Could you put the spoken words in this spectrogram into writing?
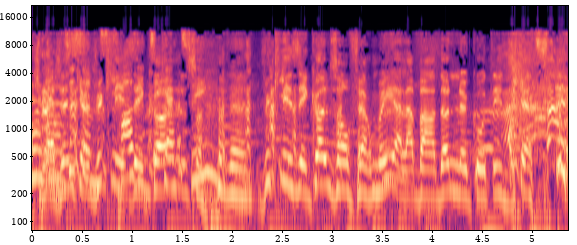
Oh, J'imagine que vu que les écoles sont, vu que les écoles sont fermées, elle abandonne le côté éducatif.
